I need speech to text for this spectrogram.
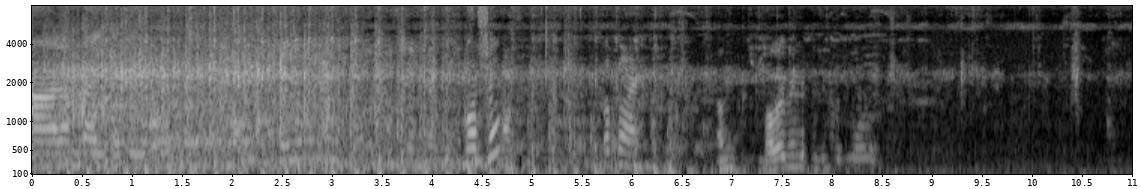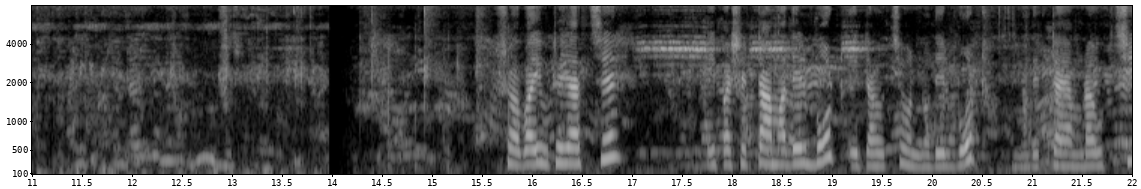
আর আমরা এই ঘাটে বসো। সবাই মিলে সবাই উঠে যাচ্ছে। এই পাশেরটা আমাদের বোট, এটা হচ্ছে অন্যদের বোট। আমাদেরটায় আমরা উঠছি।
